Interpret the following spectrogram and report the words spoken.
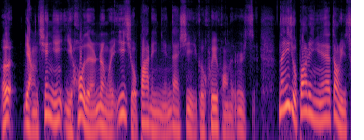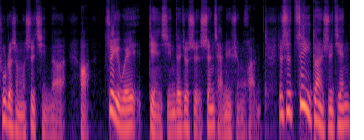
而两千年以后的人认为，一九八零年代是一个辉煌的日子。那一九八零年代到底出了什么事情呢？啊，最为典型的就是生产率循环，就是这一段时间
